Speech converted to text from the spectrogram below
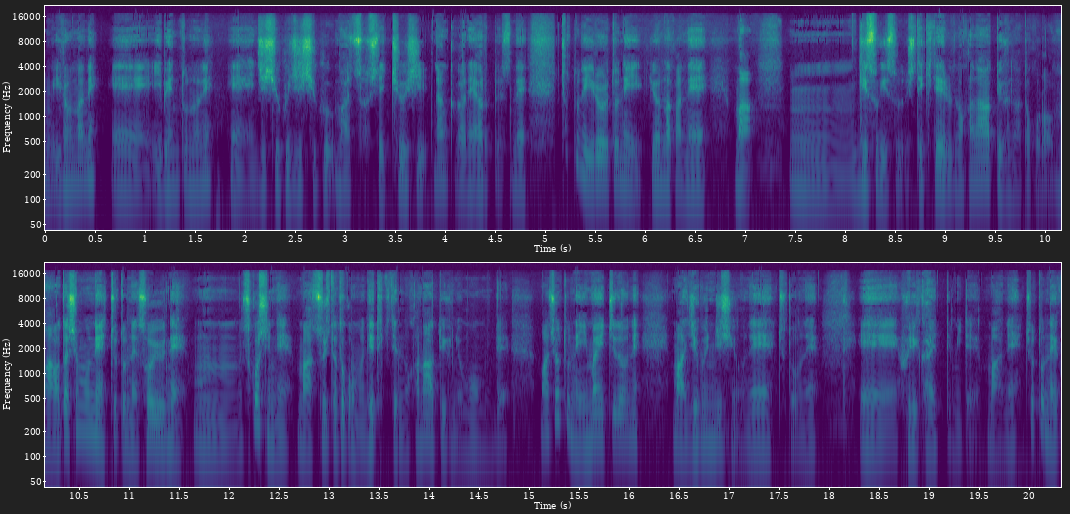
あ、いろんなね、えー、イベベントのね、えー、自粛自粛、まあ、そして中止なんかがね、あるとですね、ちょっとね、いろいろとね、世の中ね、まあ、うん、ギスギスしてきているのかなというふうなところ、まあ、私もね、ちょっとね、そういうね、うん、少しね、まあ、そういったところも出てきてるのかなというふうに思うんで、まあ、ちょっとね、今一度ね、まあ、自分自身をね、ちょっとね、えー、振り返ってみて、まあね、ちょっとね、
